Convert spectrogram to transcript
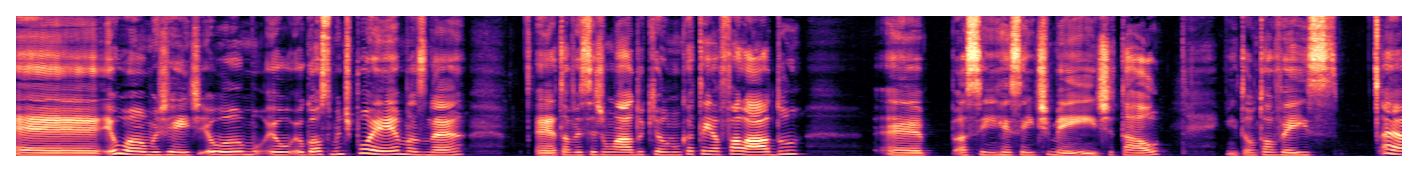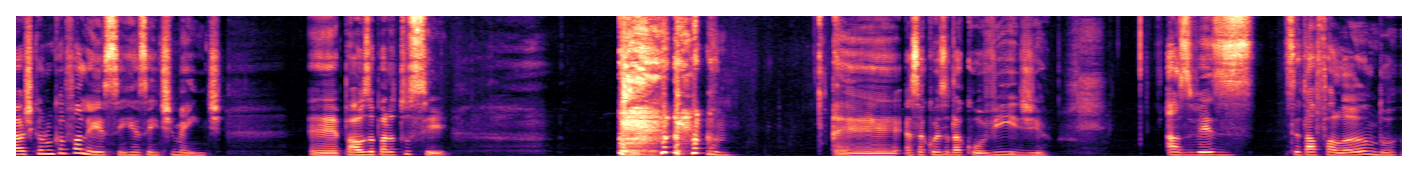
É, eu amo, gente, eu amo, eu, eu gosto muito de poemas, né? É, talvez seja um lado que eu nunca tenha falado é, assim, recentemente e tal. Então, talvez. É, acho que eu nunca falei assim recentemente. É, pausa para tossir. É, essa coisa da Covid, às vezes você tá falando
